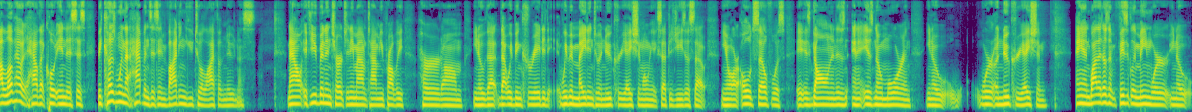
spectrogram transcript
I love how it, how that quote ended. It says, "Because when that happens, it's inviting you to a life of newness." Now, if you've been in church any amount of time, you probably heard um, you know that that we've been created we've been made into a new creation when we accepted Jesus that you know our old self was is gone and is and it is no more and you know we're a new creation. And why that doesn't physically mean we're you know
